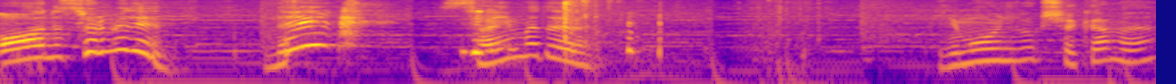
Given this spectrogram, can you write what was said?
Aa nasıl ölmedin? Ne? Saymadı. Benim oyunculuk şaka mı?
